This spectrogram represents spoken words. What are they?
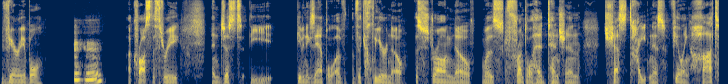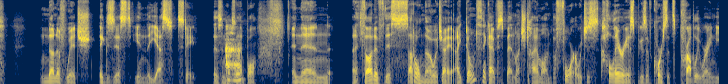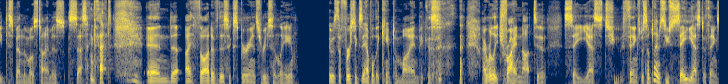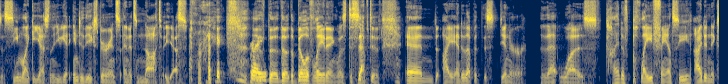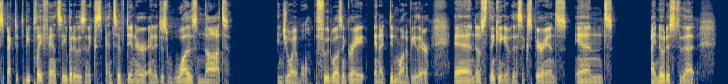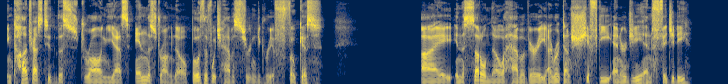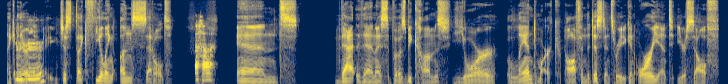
variable mm-hmm. across the three. And just the give an example of, of the clear no, the strong no was frontal head tension, chest tightness, feeling hot, none of which exist in the yes state, as an uh-huh. example. And then I thought of this subtle no, which I, I don't think I've spent much time on before, which is hilarious because, of course, it's probably where I need to spend the most time is assessing that. And uh, I thought of this experience recently it was the first example that came to mind because I really try not to say yes to things, but sometimes you say yes to things that seem like a yes, and then you get into the experience and it's not a yes, right? Right. The, the the bill of lading was deceptive, and I ended up at this dinner that was kind of play fancy. I didn't expect it to be play fancy, but it was an expensive dinner, and it just was not enjoyable. The food wasn't great and I didn't want to be there. And I was thinking of this experience and I noticed that in contrast to the strong yes and the strong no, both of which have a certain degree of focus, I, in the subtle no, have a very, I wrote down shifty energy and fidgety. Like mm-hmm. they're just like feeling unsettled. Uh huh. And that then I suppose becomes your landmark off in the distance where you can orient yourself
